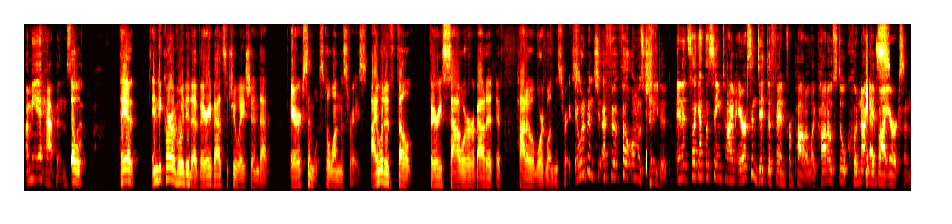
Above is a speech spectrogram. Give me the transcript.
I mean, it happens. So- but- they had, IndyCar avoided a very bad situation that Ericsson still won this race. I would have felt very sour about it if Pato O'Ward won this race. It would have been. che- I felt almost cheated, and it's like at the same time, Ericsson did defend from Pato. Like Pato still could not get by Ericsson,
